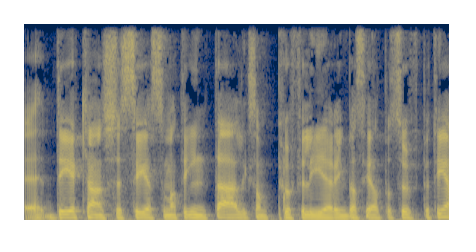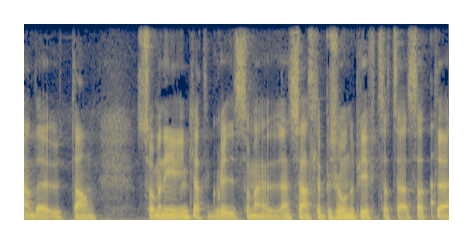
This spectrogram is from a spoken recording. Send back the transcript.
eh, det kanske ses som att det inte är liksom profilering baserat på surfbeteende, utan som en egen kategori, som är en känslig personuppgift så att säga. Så att, eh,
